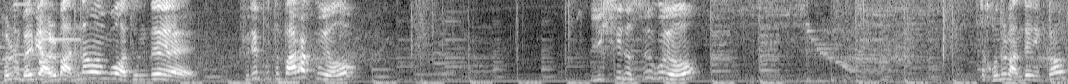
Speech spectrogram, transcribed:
별로 맵이 얼마 안 남은 것 같은데 드래프트 빨았고요. 익시드 쓰고요. 자 건들면 안 되니까.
